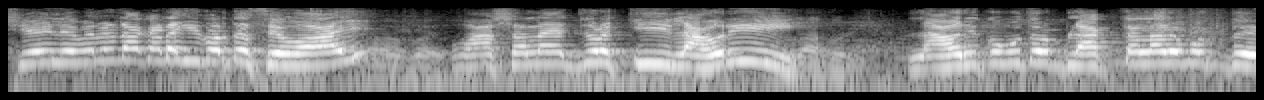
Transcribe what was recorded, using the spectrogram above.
সেই লেভেলে টাকাটা কি করতেছে ভাই? মাশাল্লাহ একজোড়া কি? লাহরি? লাহোরি। কবুতর ব্ল্যাক কালারের মধ্যে।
